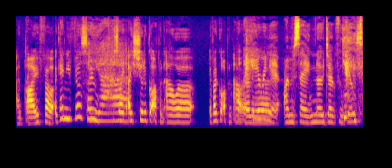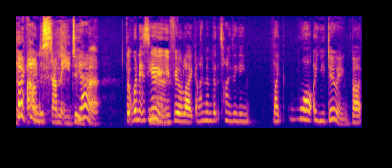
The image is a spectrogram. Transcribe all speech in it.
and I felt again. You feel so. It's like I should have got up an hour. If I got up an hour But earlier, hearing it, I'm saying no. Don't feel Yeah, guilty. exactly. I understand that you do, Yeah. But when it's you, Yeah. you feel like, and I remember at the time thinking, like, what are you doing? But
